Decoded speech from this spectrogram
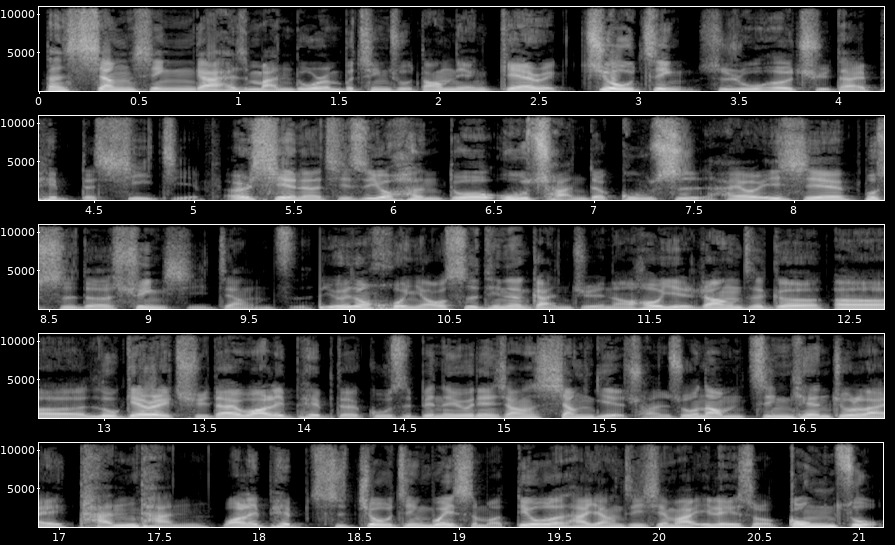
但相信应该还是蛮多人不清楚当年 Garrick 究竟是如何取代 Pip 的细节，而且呢，其实有很多误传的故事，还有一些不实的讯息，这样子有一种混淆视听的感觉，然后也让这个呃 Lou Gehrig 取代 Wally Pip 的故事变得有点像乡野传说。那我们今天就来谈谈 Wally Pip 是究竟为什么丢了他洋基先发一垒手工作，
